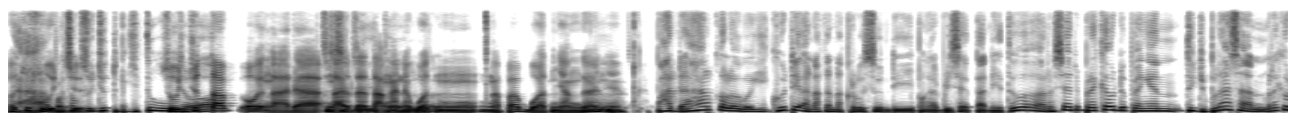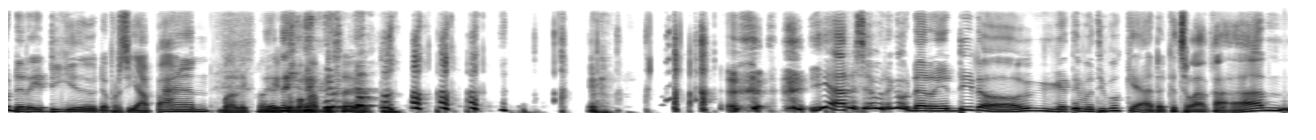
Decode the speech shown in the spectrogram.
Oh, itu Ya, sujud. pocong sujud begitu Sujud Cok. tapi oh nggak ada nggak ada tangannya itu. buat mm, apa buat nyangganya. Padahal kalau bagi gue di anak-anak rusun di pengabdi setan itu harusnya mereka udah pengen 17-an. Mereka udah ready gitu, udah persiapan. Balik lagi ke Bang Abdi saya. Iya harusnya mereka udah ready dong. Nggak tiba-tiba kayak ada kecelakaan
